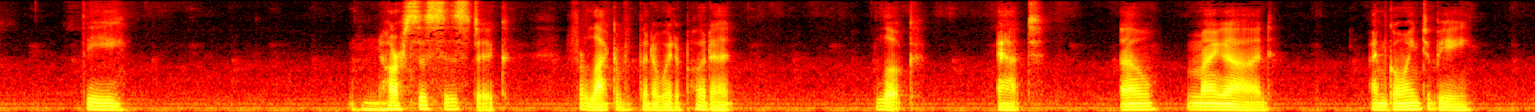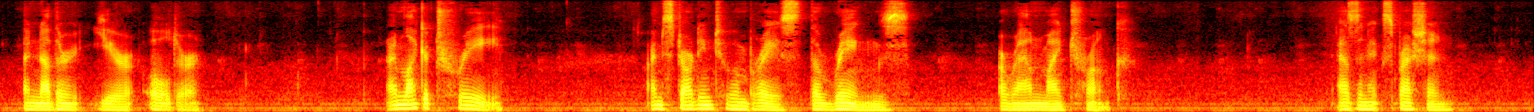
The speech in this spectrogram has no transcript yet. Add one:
the narcissistic, for lack of a better way to put it, look at, oh my God, I'm going to be another year older. I'm like a tree. I'm starting to embrace the rings around my trunk as an expression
